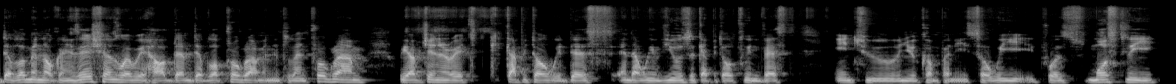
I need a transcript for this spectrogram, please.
development organizations where we help them develop program and implement program. We have generated capital with this, and then we've used the capital to invest into new companies. So we it was mostly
